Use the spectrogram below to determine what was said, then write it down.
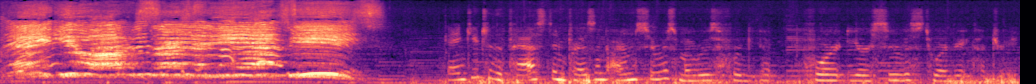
Thank you, officers and EMTs! Thank you to the past and present armed service members for, for your service to our great country.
